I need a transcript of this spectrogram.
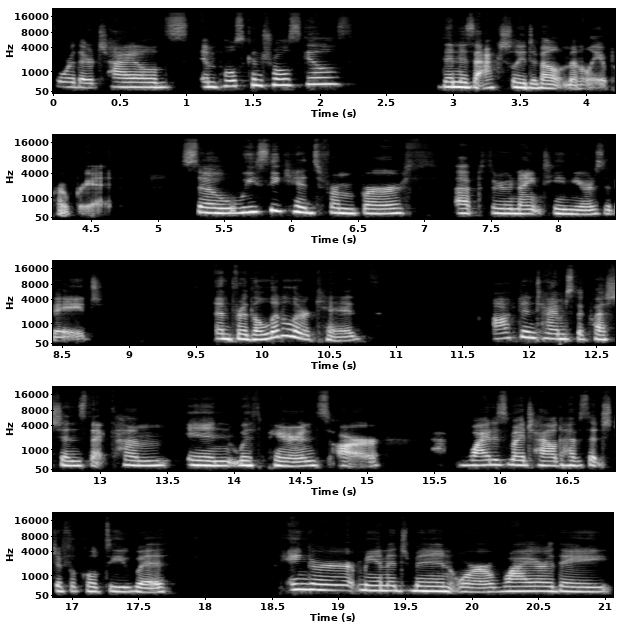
for their child's impulse control skills than is actually developmentally appropriate. So we see kids from birth up through 19 years of age. And for the littler kids, oftentimes the questions that come in with parents are why does my child have such difficulty with anger management? Or why are they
